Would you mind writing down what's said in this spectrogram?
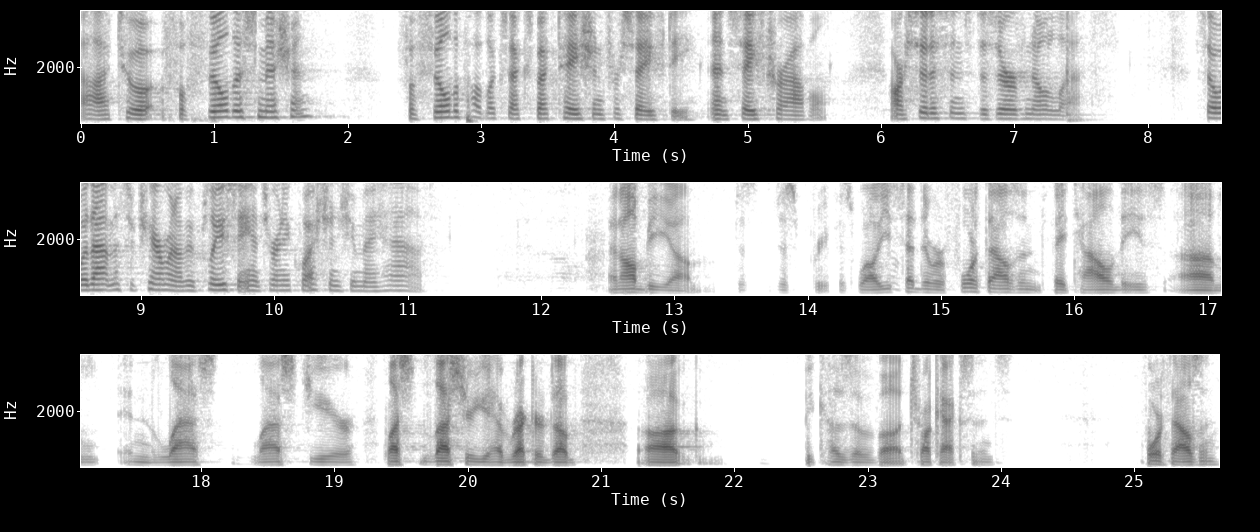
uh, to fulfill this mission, fulfill the public's expectation for safety and safe travel. Our citizens deserve no less. So with that, Mr. Chairman, I'll be pleased to answer any questions you may have. And I'll be um, just, just brief as well. You said there were 4,000 fatalities uh, in the last, last year. Last, last year you had record of uh, because of uh, truck accidents. 4,000,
